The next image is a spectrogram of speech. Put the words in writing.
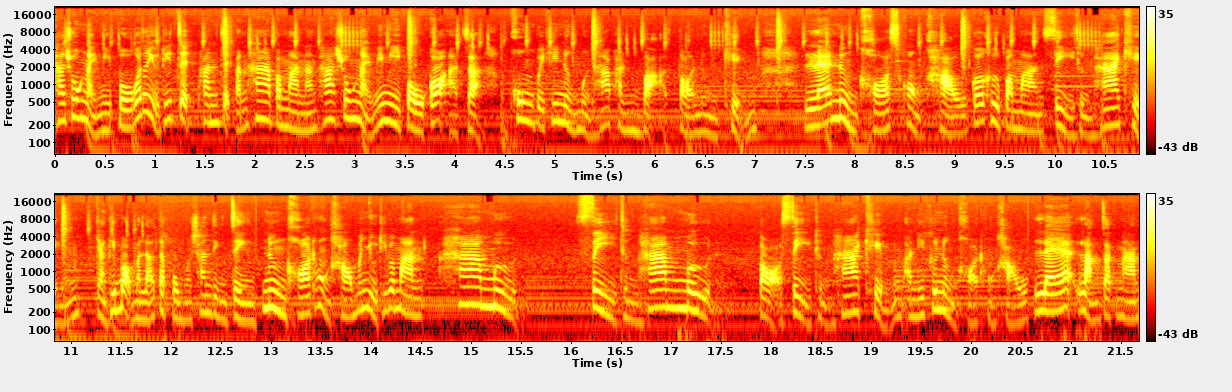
ถ้าช่วงไหนมีโปรก็จะอยู่ที่ 7,000 7,500 ประมาณนั้น ถ้าช่วงไหนไม่มีโปรก็อาจจะพุ่งไปที่ 15,000 บาทต่อ 1 เข็ม และ 1 คอร์สของเขาก็คือประมาณ 4-5 เข็ม อย่างที่บอกมาแล้วแต่โปรโมชั่นจริง ๆ 1 คอร์สของเขามันอยู่ที่ประมาณ 50,000 4-50,000ต่อ 4-5 เข็ม อันนี้คือ 1 คอร์สของเขา และหลังจากนั้น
